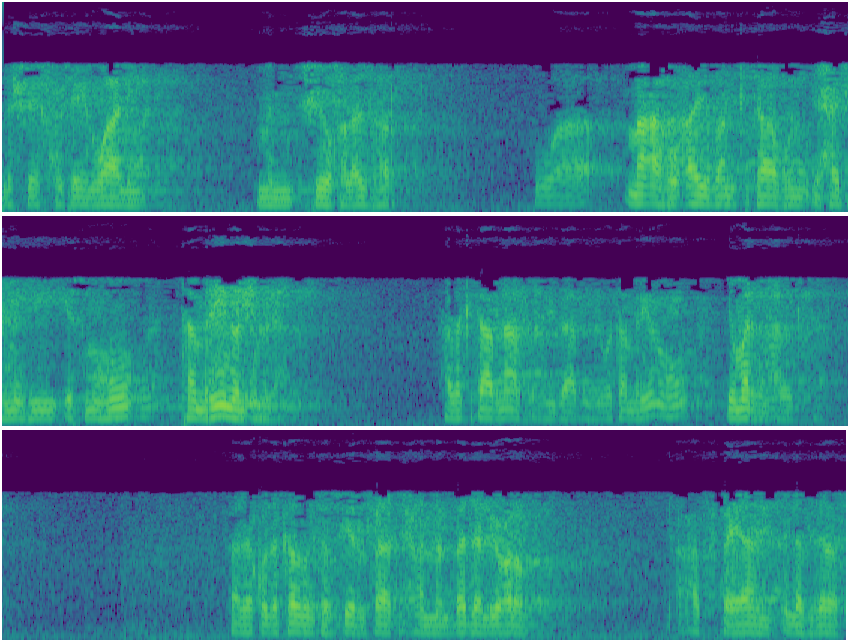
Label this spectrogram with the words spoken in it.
للشيخ حسين والي من شيوخ الأزهر ومعه أيضا كتاب بحجمه اسمه تمرين الإملاء. هذا كتاب نافع في بابه وتمرينه يمرن على الكتاب. هذا يقول ذكرت في تفسير الفاتحة أن البدل يعرب عطف بيان إلا في ثلاث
